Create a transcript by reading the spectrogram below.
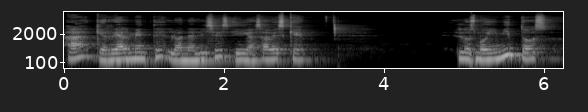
a que realmente lo analices y digas, sabes que los movimientos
